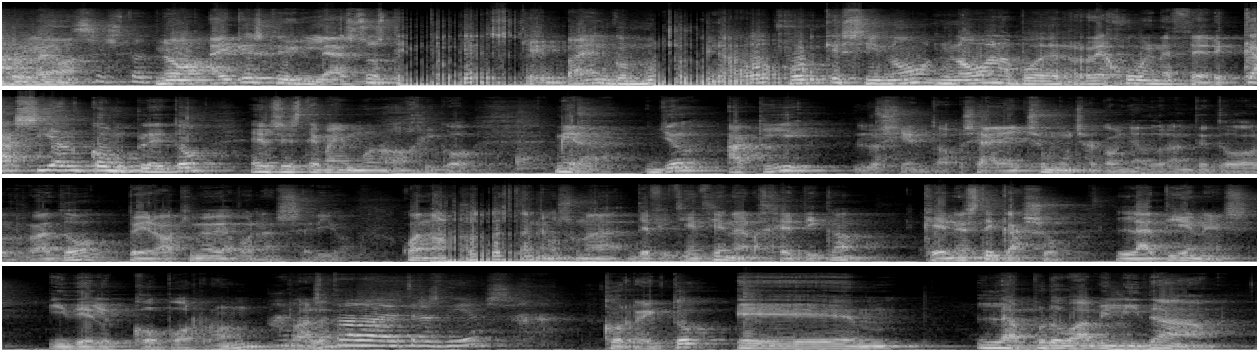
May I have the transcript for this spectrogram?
pensaba. ¿qué es esto, tío? No, hay que escribirle a estos que vayan con mucho cuidado porque si no, no van a poder rejuvenecer casi al completo el sistema inmunológico. Mira, yo aquí lo siento, o sea, he hecho mucha coña durante todo el rato, pero aquí me voy a poner serio. Cuando nosotros tenemos una deficiencia energética, que en este caso la tienes y del coporrón, ¿vale? De tres días. Correcto. Eh, la probabilidad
